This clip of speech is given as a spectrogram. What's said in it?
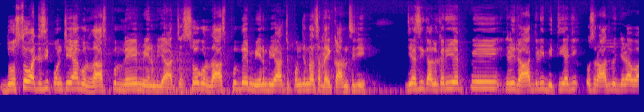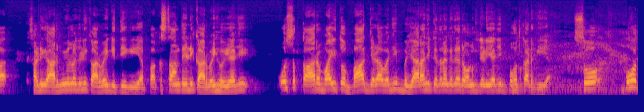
ਦੋਸਤੋ, ਅੱਜ ਅਸੀਂ ਪਹੁੰਚੇ ਹਾਂ ਗੁਰਦਾਸਪੁਰ ਦੇ ਮੇਨ ਬਾਜ਼ਾਰ 'ਚ। ਸੋ, ਗੁਰਦਾਸਪੁਰ ਦੇ ਮੇਨ ਬਾਜ਼ਾਰ 'ਚ ਪਹੁੰਚਣ ਦਾ ਸਾਡਾ ਇੱਕ ਕਾਰਨ ਸੀ ਜੀ। ਜੇ ਅਸੀਂ ਗੱਲ ਕਰੀਏ ਵੀ ਜਿਹੜੀ ਰਾਤ ਜਿਹੜੀ ਬੀਤੀ ਹੈ ਜੀ, ਉਸ ਰਾਤ ਵਿੱਚ ਜਿਹੜਾ ਵਾ ਸਾਡੀ ਆਰਮੀ ਵੱਲੋਂ ਜਿਹੜੀ ਕਾਰਵਾਈ ਕੀਤੀ ਗਈ ਹੈ ਪਾਕਿਸਤਾਨ ਤੇ ਜਿਹੜੀ ਕਾਰਵਾਈ ਹੋਈ ਹੈ ਜੀ, ਉਸ ਕਾਰਵਾਈ ਤੋਂ ਬਾਅਦ ਜਿਹੜਾ ਵਾ ਜੀ ਬਾਜ਼ਾਰਾਂ 'ਚ ਕਿਤੇ ਨਾ ਕਿਤੇ ਰੌਣਕ ਜਿਹੜੀ ਹੈ ਜੀ ਬਹੁਤ ਘਟ ਗਈ ਆ। ਸੋ, ਬਹੁਤ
